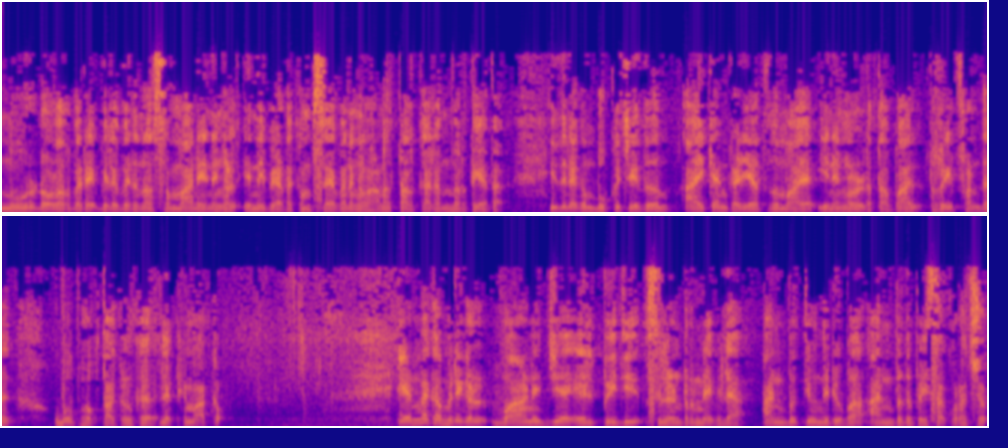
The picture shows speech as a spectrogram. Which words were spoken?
നൂറ് ഡോളർ വരെ വില വരുന്ന സമ്മാന ഇനങ്ങൾ എന്നിവയടക്കം സേവനങ്ങളാണ് തൽക്കാലം നിർത്തിയത്. ഇതിനകം ബുക്ക് ചെയ്തതും അയക്കാൻ കഴിയാത്തതുമായ ഇനങ്ങളുടെ തപാൽ റീഫണ്ട് ഉപഭോക്താക്കൾക്ക് ലഭ്യമാക്കും. എണ്ണ കമ്പനികൾ വാണിജ്യ എൽപിജി സിലിണ്ടറിന്റെ വില അൻപത്തിയൊന്ന് രൂപ അൻപത് പൈസ കുറച്ചു.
